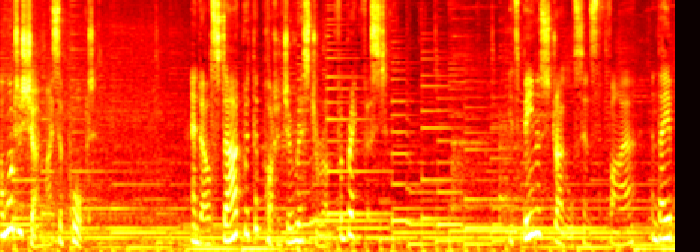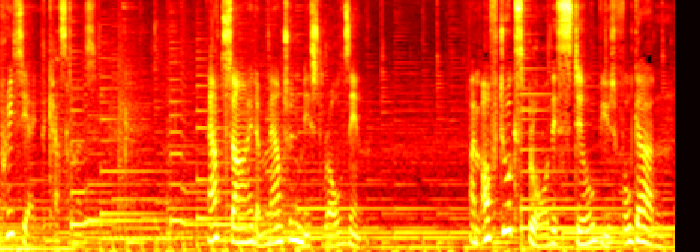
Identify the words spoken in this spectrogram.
I want to show my support. And I'll start with the Potager restaurant for breakfast. It's been a struggle since the fire, and they appreciate the customers. Outside, a mountain mist rolls in. I'm off to explore this still beautiful garden.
